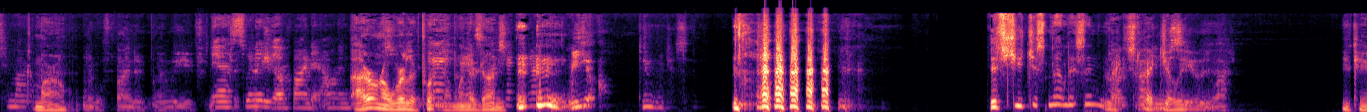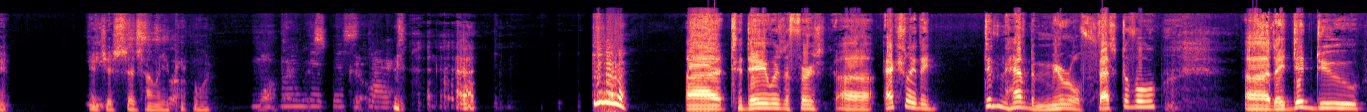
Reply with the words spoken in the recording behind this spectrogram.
Tomorrow. tomorrow I'm gonna go find it when I leave. Yes, Take we need to go find it. I, wanna I don't know where they're putting them when they're done We, oh, dude, we just. Did she just not listen? How- Like, how like can you see Joey. who's watching? You can't. It just says how many people are. Well, When did this go. start? Uh, today was the first. Uh, actually, they didn't have the mural festival. Uh, they did do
